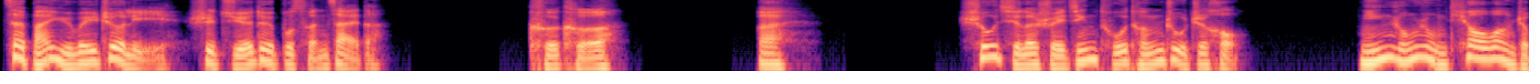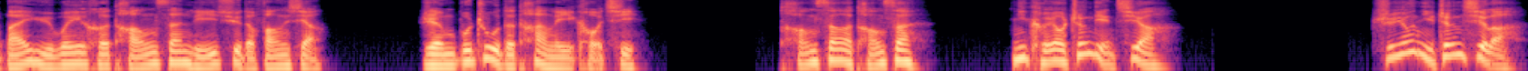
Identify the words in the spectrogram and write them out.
在白雨薇这里是绝对不存在的。可可，哎，收起了水晶图腾柱之后，宁荣荣眺望着白雨薇和唐三离去的方向，忍不住的叹了一口气：“唐三啊，唐三，你可要争点气啊！只有你争气了，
